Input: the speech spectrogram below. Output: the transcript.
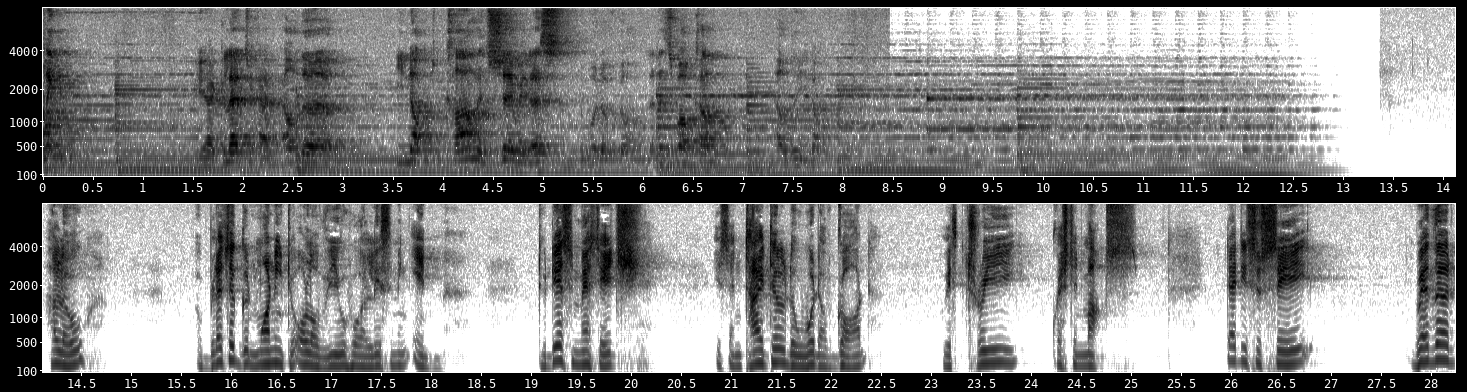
Morning, we are glad to have Elder Enoch to come and share with us the Word of God. Let us welcome Elder Enoch. Hello. A blessed good morning to all of you who are listening in. Today's message is entitled The Word of God with three question marks. That is to say, whether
